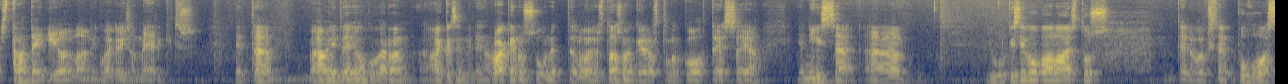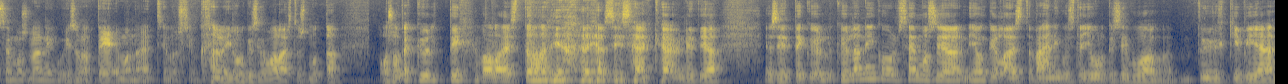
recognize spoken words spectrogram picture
strategioilla on niin kuin aika iso merkitys. Että mä olen itse jonkun verran aikaisemmin tehnyt rakennussuunnittelua just asuinkerrostalokohteissa ja, ja niissä ää, julkisivuvalaistus, en tiedä voiko sitä nyt puhua semmoisena niin isona teemana, että siinä olisi julkisivuvalaistus, mutta osoitekyltti valaistaan ja, ja sisäänkäynnit ja, ja sitten kyllä, kyllä niin kuin semmoisia jonkinlaista vähän niin kuin sitä julkisivua pyyhkiviä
